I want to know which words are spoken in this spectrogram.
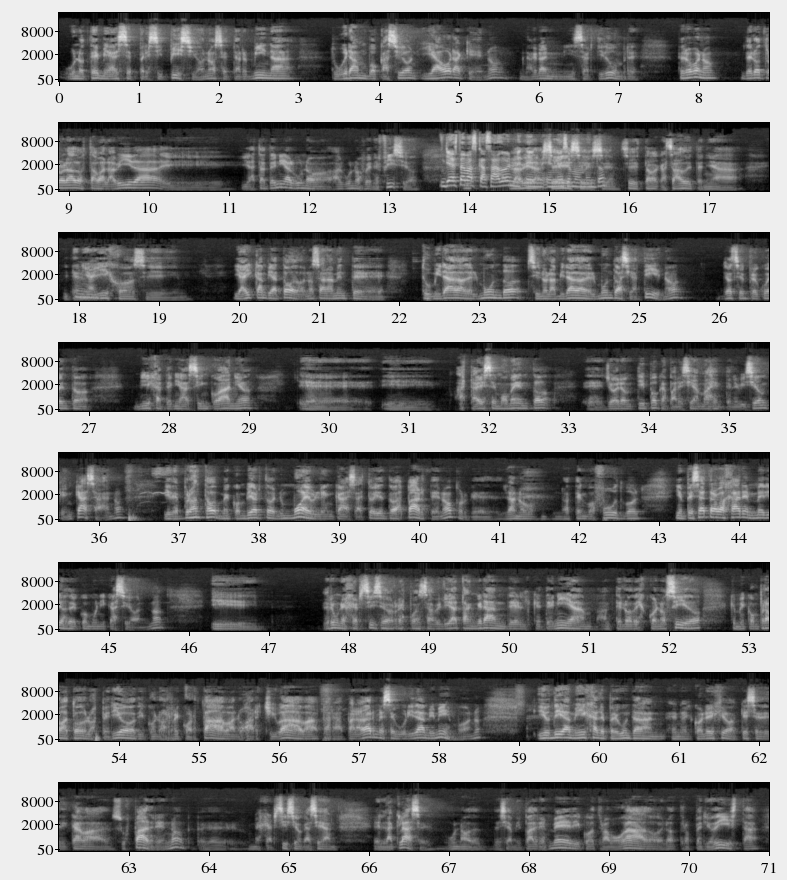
uno teme a ese precipicio, ¿no? Se termina tu gran vocación y ahora qué, ¿no? Una gran incertidumbre. Pero bueno, del otro lado estaba la vida y, hasta tenía algunos, algunos beneficios. ¿Ya estabas casado en, ese momento? Sí, sí, estaba casado y tenía, y tenía mm. hijos y, y ahí cambia todo, no solamente tu mirada del mundo, sino la mirada del mundo hacia ti, ¿no? Yo siempre cuento, mi hija tenía cinco años eh, y hasta ese momento eh, yo era un tipo que aparecía más en televisión que en casa, ¿no? Y de pronto me convierto en un mueble en casa, estoy en todas partes, ¿no? Porque ya no, no tengo fútbol. Y empecé a trabajar en medios de comunicación, ¿no? Y era un ejercicio de responsabilidad tan grande el que tenía ante lo desconocido que me compraba todos los periódicos, los recortaba, los archivaba para, para darme seguridad a mí mismo. ¿no? Y un día a mi hija le preguntan en el colegio a qué se dedicaban sus padres, ¿no? un ejercicio que hacían en la clase. Uno decía mi padre es médico, otro abogado, el otro periodista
